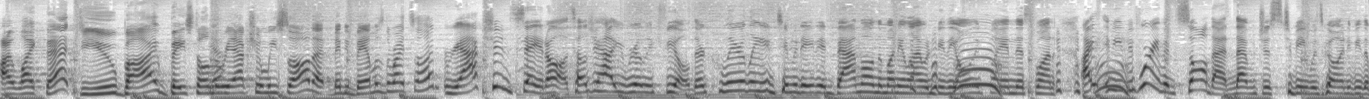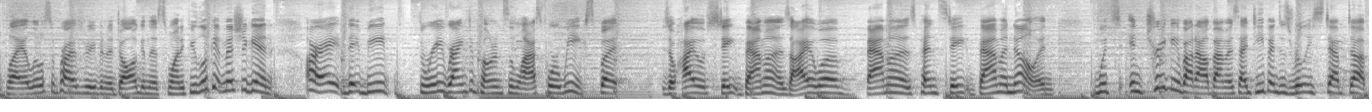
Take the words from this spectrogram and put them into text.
I like that. Do you buy based on yeah. the reaction we saw that maybe Bama's the right side? Reactions say it all. It tells you how you really feel. They're clearly intimidated. Bama on the money line would be the only play in this one. I, I mean, before I even saw that, that just to me was going to be the play. A little surprised we're even a dog in this one. If you look at Michigan, all right, they beat three ranked opponents in the last four weeks, but is Ohio State Bama? Is Iowa Bama? Is Penn State Bama? No. And what's intriguing about Alabama is that defense has really stepped up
